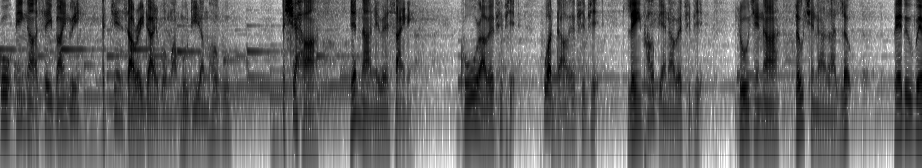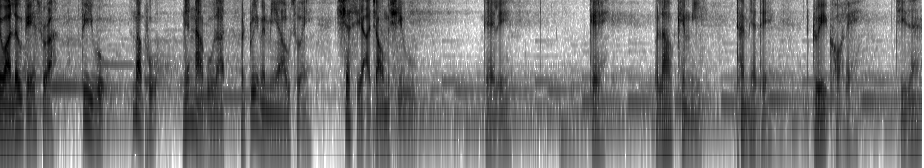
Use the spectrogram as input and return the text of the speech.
ကိုယ်အင်္ဂါအစိပ်ပိုင်းတွေအကျင့်စာရိတ္တတွေပေါ်မှာမူတည်တာမဟုတ်ဘူးအရှက်ဟာမျက်နာနဲ့ပဲဆိုင်တယ်ခိုးတာပဲဖြစ်ဖြစ်ဝှက်တာပဲဖြစ်ဖြစ်လိန်ဖောက်ပြန်တာပဲဖြစ်ဖြစ်လိုချင်တာလှုပ်ချင်တာသာလှုပ်ဘယ်သူဘယ်ဝါလှုပ်တယ်ဆိုတာသိဖို့မှတ်ဖို့မျက်နှာကိုသာမတွေ့မမြင်အောင်ဆိုရင်ရှက်เสียအကြောင်းမရှိဘူးတဲ့လေကဲဘလောက်ခင်မီထက်မြက်တဲ့အ တွေးခေါ်လဲကြည်စမ်း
